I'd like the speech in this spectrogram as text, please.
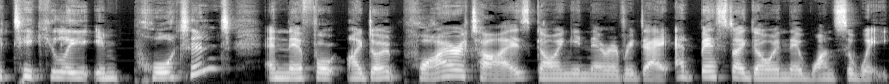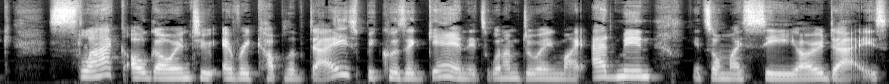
particularly important and therefore I don't prioritize going in there every day. At best, I go in there once a week. Slack, I'll go into every couple of days because again, it's when I'm doing my admin, it's on my CEO days.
